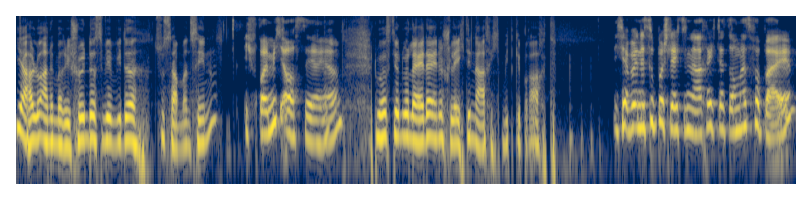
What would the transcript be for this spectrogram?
Ja, hallo Annemarie, schön, dass wir wieder zusammen sind. Ich freue mich auch sehr, ja. Du hast ja nur leider eine schlechte Nachricht mitgebracht. Ich habe eine super schlechte Nachricht, der Sommer ist vorbei.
